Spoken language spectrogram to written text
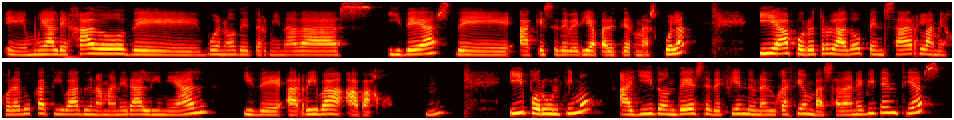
eh, muy alejado de bueno, determinadas ideas de a qué se debería parecer una escuela, y a, por otro lado, pensar la mejora educativa de una manera lineal y de arriba abajo. Y por último, allí donde se defiende una educación basada en evidencias,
